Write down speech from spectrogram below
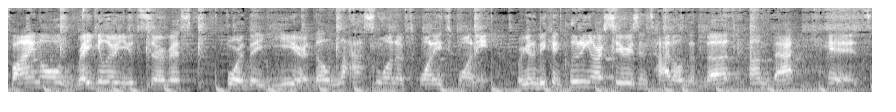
final regular youth service for the year, the last one of 2020. We're going to be concluding our series entitled The Comeback Kids,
